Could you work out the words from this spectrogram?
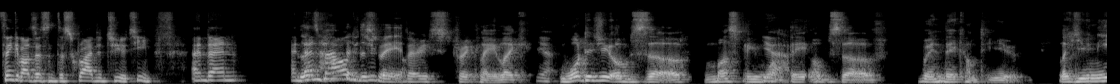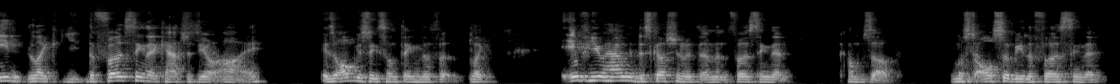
think about this and describe it to your team? And then, and let's then map how it did this you... way very strictly. Like, Yeah. what did you observe must be what Yeah. they observe when they come to you. Like, you need like you, the first thing that catches your eye is obviously something that like if you have a discussion with them and the first thing that comes up must also be the first thing that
